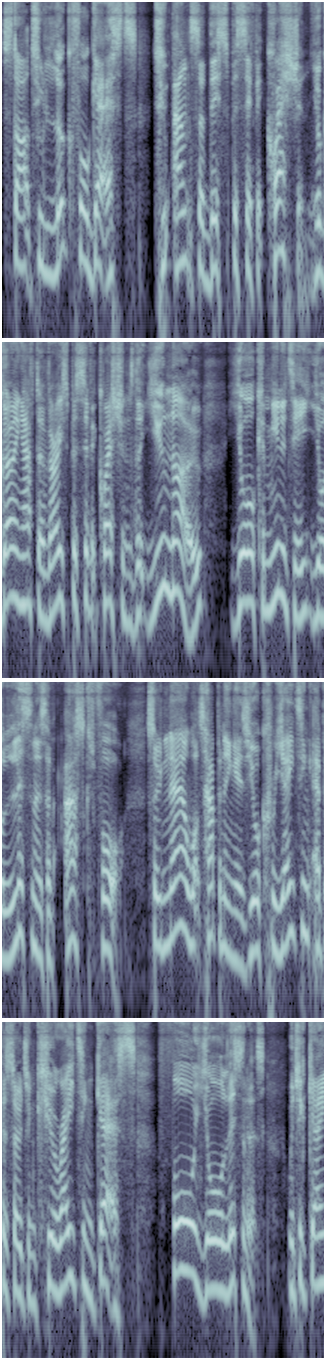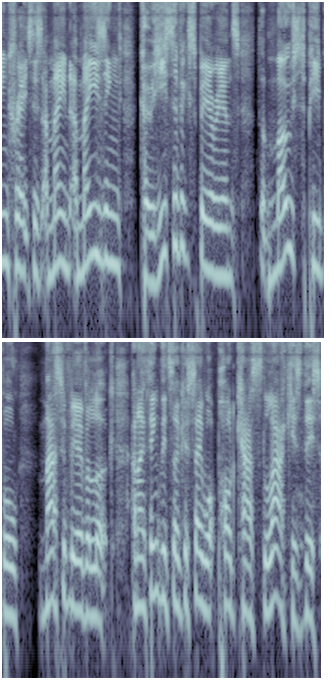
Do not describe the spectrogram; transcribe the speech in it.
start to look for guests to answer this specific question. You're going after very specific questions that you know your community, your listeners have asked for. So now what's happening is you're creating episodes and curating guests for your listeners, which again creates this amazing, cohesive experience that most people massively overlook. And I think that's like I say, what podcasts lack is this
